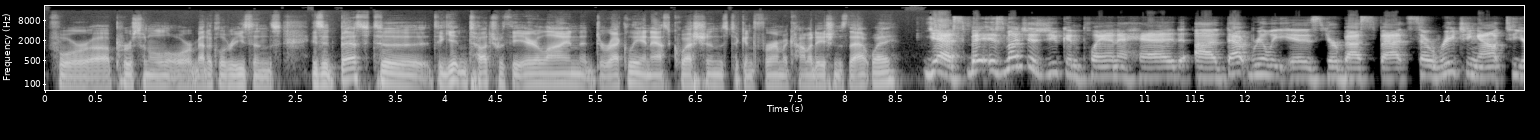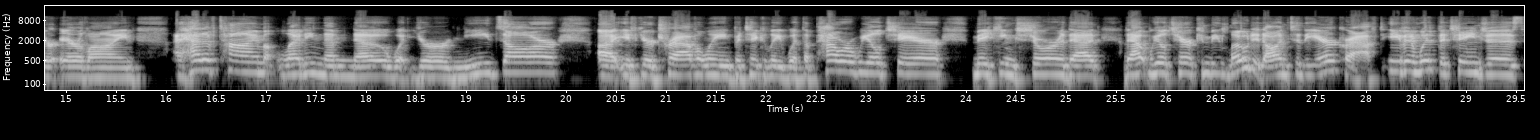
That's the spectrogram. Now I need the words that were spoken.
for uh, personal or medical reasons, is it best to, to get in touch with the airline directly and ask questions to confirm accommodations that way? Yes, but as much as you can plan ahead, uh, that really is your best bet. So, reaching out to your airline ahead of time, letting them know what your needs are. Uh, if you're traveling, particularly with a power wheelchair, making sure that that wheelchair can be loaded onto the aircraft, even with the changes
